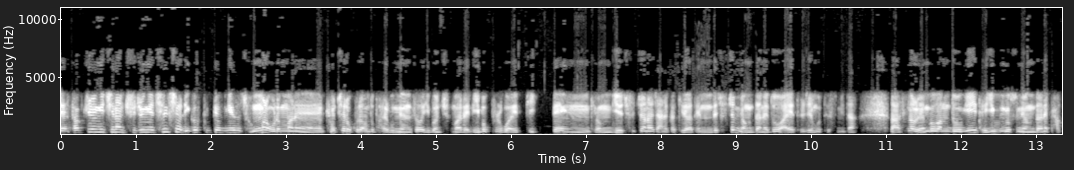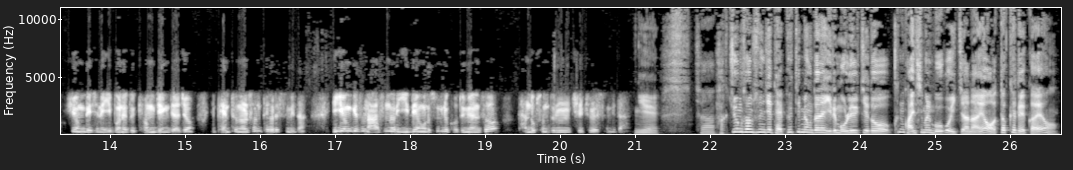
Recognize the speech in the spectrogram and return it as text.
예, 박주영이 지난 주중에 첼시와 리그컵 경기에서 정말 오랜만에 교체로 그라운드 밟으면서 이번 주말에 리버풀과의 빅뱅 경기에 출전하지 않을까 기대가 됐는데 출전 명단에도 아예 들질 못했습니다. 아스널 웬거 감독이 대기 공격수 명단에 박주영 대신에 이번에도 경쟁자죠. 벤트너를 선택을 했습니다. 이 경기에서는 아스널이 2대 0으로 승리를 거두면서 단독 선두를 질주했습니다. 예. 자, 박주영 선수 이제 대표팀 명단에 이름 올릴지도 큰 관심을 모으고 있잖아요. 어떻게 될까요?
